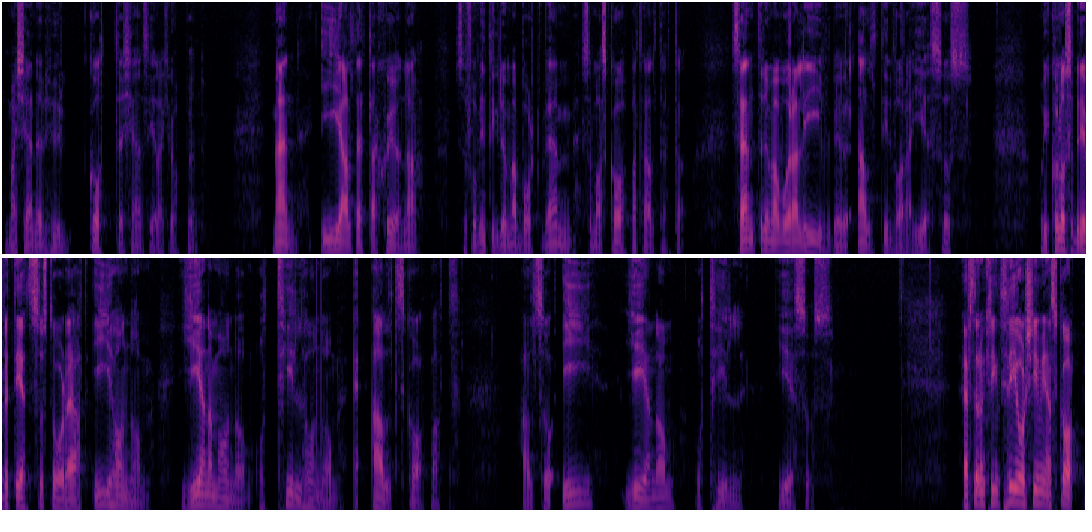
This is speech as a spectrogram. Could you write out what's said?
och man känner hur gott det känns i hela kroppen. Men i allt detta sköna så får vi inte glömma bort vem som har skapat allt detta. Centrum av våra liv behöver alltid vara Jesus. Och I Kolosserbrevet 1 så står det att i honom, genom honom och till honom är allt skapat. Alltså i, genom och till Jesus. Efter omkring tre års gemenskap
